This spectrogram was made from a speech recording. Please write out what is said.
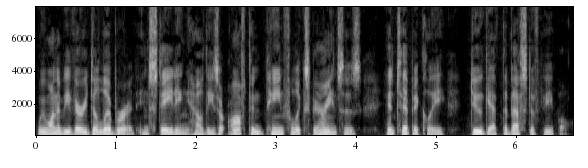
we want to be very deliberate in stating how these are often painful experiences and typically do get the best of people.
